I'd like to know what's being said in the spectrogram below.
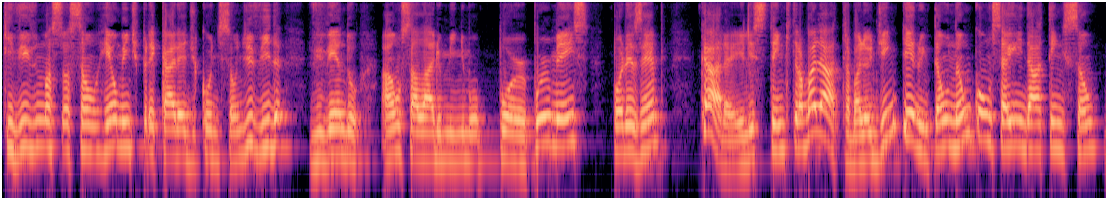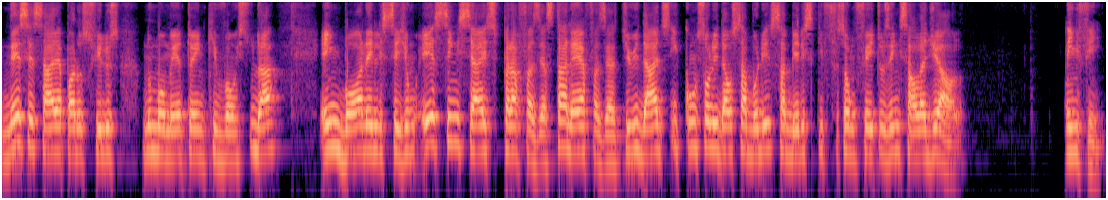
que vive numa situação realmente precária de condição de vida, vivendo a um salário mínimo por, por mês, por exemplo, cara, eles têm que trabalhar, trabalham o dia inteiro, então não conseguem dar a atenção necessária para os filhos no momento em que vão estudar, embora eles sejam essenciais para fazer as tarefas e atividades e consolidar os saberes que são feitos em sala de aula. Enfim.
